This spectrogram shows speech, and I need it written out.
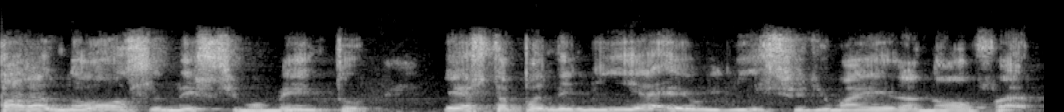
Para nós, neste momento, esta pandemia é o início de uma era nova,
